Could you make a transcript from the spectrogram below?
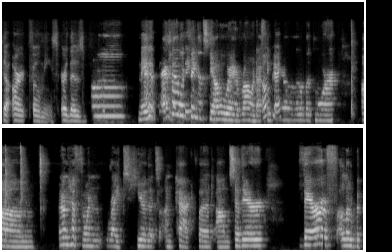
the art foamies or those uh, maybe actually i would think it's the other way around i think okay. they're a little bit more um i don't have one right here that's unpacked but um so they're they're a little bit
